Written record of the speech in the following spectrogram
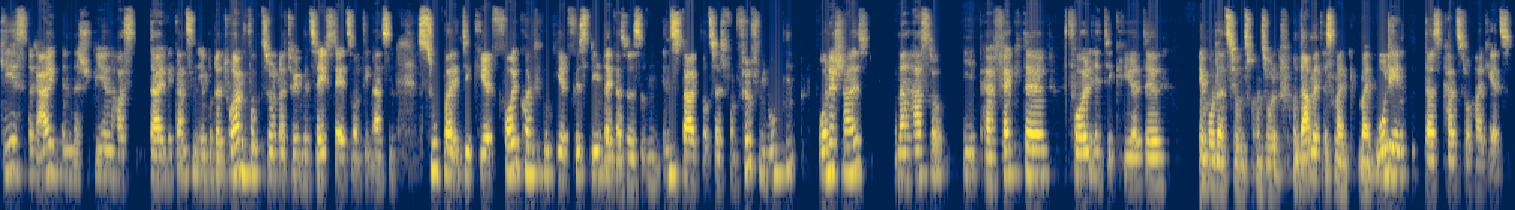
gehst rein in das Spiel, hast deine ganzen Emulatorenfunktionen natürlich mit Save States und die ganzen super integriert, voll konfiguriert für Steam Deck. Also das ist ein Install-Prozess von fünf Minuten, ohne Scheiß. Und dann hast du die perfekte, voll integrierte Emulationskonsole. Und damit ist mein, mein Odin, das kannst du halt jetzt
